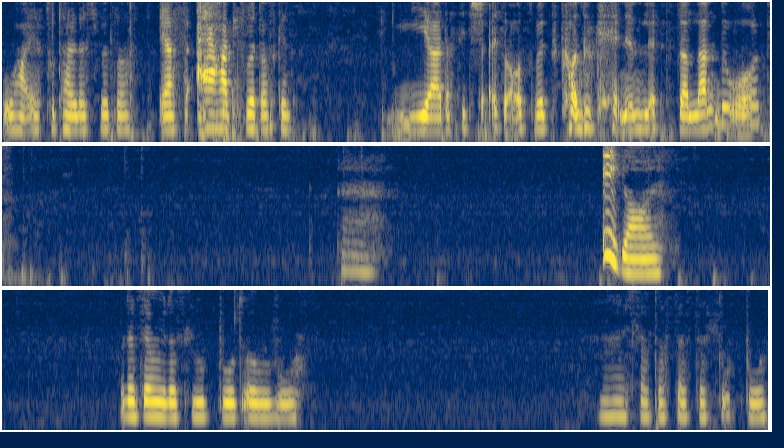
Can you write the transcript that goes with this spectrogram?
Oha, er ist total das Twitter. Er, ist, er hat Twitter-Skin. Ja, das sieht scheiße aus mit Konto Canyon, letzter Landeort. Egal. Oder ist irgendwie das Lootboot irgendwo? Ich glaube, das, das ist das Lootboot.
